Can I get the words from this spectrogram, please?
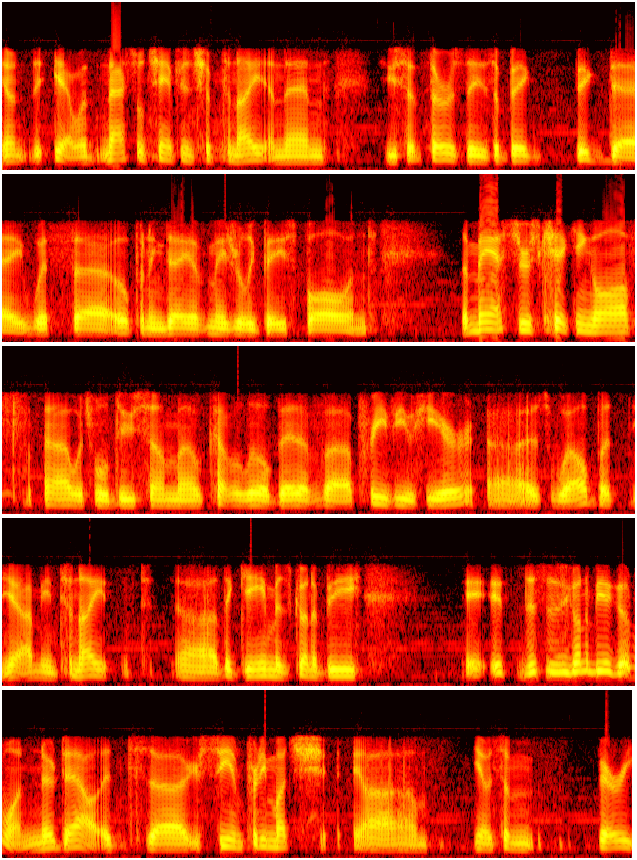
you know, yeah, with national championship tonight, and then you said Thursday is a big, big day with uh, opening day of Major League Baseball and the Masters kicking off, uh, which we'll do some uh, cover a little bit of uh, preview here uh, as well. But yeah, I mean tonight uh, the game is going to be. It, it, this is going to be a good one, no doubt. It's uh, you're seeing pretty much um, you know some very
